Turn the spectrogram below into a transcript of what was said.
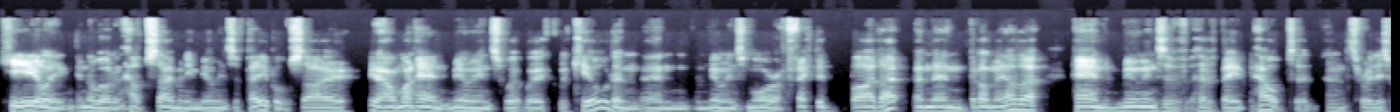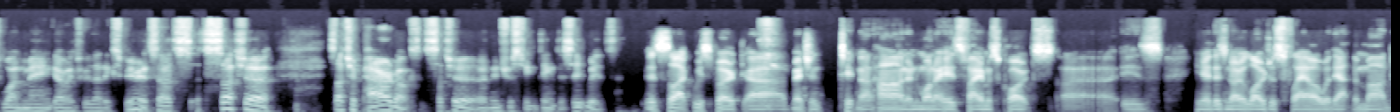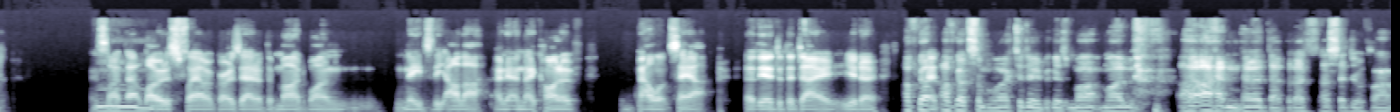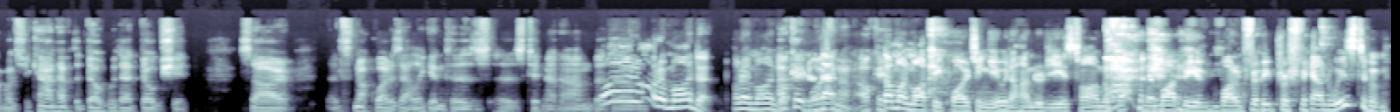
healing in the world and helped so many millions of people. So, you know, on one hand, millions were, were, were killed and, and millions more affected by that. And then, but on the other, and millions have, have been helped and, and, through this one man going through that experience so it's it's such a such a paradox it's such a, an interesting thing to sit with it's like we spoke uh mentioned Nhat Hanh and one of his famous quotes uh, is you know there's no lotus flower without the mud it's mm. like that mm. lotus flower grows out of the mud one needs the other and, and they kind of balance out at the end of the day, you know. I've got and, I've got some work to do because my my I, I hadn't heard that, but I, I, said to a client once, you can't have the dog without dog shit. So it's not quite as elegant as as Thich Nhat Hanh, but um, I don't mind it. I don't mind I'll it. Keep working that, on it. Keep... Someone might be quoting you in a hundred years' time with that. there might be one very profound wisdom.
